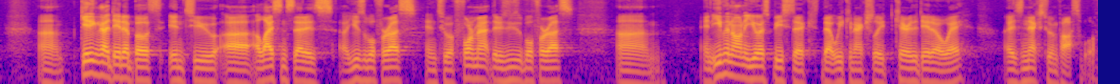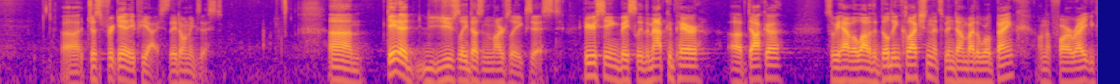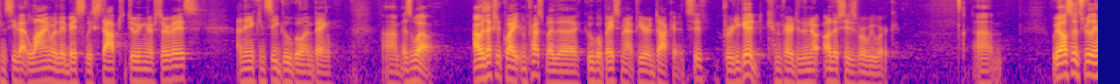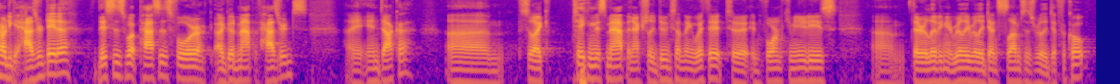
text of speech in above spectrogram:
Um, getting that data both into uh, a license that is uh, usable for us, into a format that is usable for us, um, and even on a USB stick that we can actually carry the data away is next to impossible. Uh, just forget APIs, they don't exist. Um, data usually doesn't largely exist. Here you're seeing basically the map compare of Dhaka. So we have a lot of the building collection that's been done by the World Bank. On the far right, you can see that line where they basically stopped doing their surveys. And then you can see Google and Bing um, as well. I was actually quite impressed by the Google base map here at Dhaka. It's, pretty good compared to the other cities where we work. Um, we also, it's really hard to get hazard data. This is what passes for a good map of hazards uh, in Dhaka. Um, so like taking this map and actually doing something with it to inform communities um, that are living in really, really dense slums is really difficult.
